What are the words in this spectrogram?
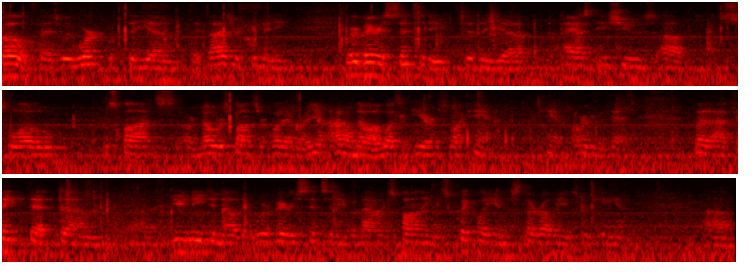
both, as we work with the um, advisory committee, we're very sensitive to the uh, past issues of slow response or no response or whatever. I don't know, I wasn't here, so I can't, can't argue with that. But I think that um, uh, you need to know that we're very sensitive about responding as quickly and as thoroughly as we can. Um,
